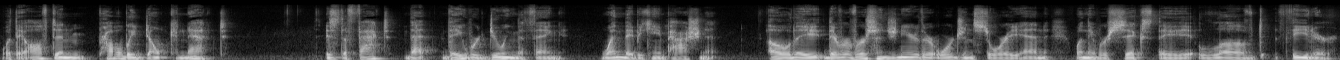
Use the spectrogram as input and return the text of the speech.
what they often probably don't connect is the fact that they were doing the thing when they became passionate. Oh, they, they reverse engineer their origin story, and when they were six, they loved theater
